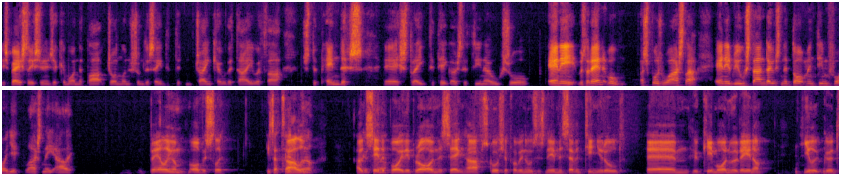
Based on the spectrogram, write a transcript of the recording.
especially as soon as he came on the park. John Lundstram decided to try and kill the tie with a stupendous uh, strike to take us to 3 0. So, any, was there any, well, I suppose we'll ask that. Any real standouts in the Dortmund team for you last night, Ali? Bellingham, obviously. He's a talent. I would Good say player. the boy they brought on the second half, Scotia probably knows his name, the 17 year old um, who came on with Reinier. He looked good.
